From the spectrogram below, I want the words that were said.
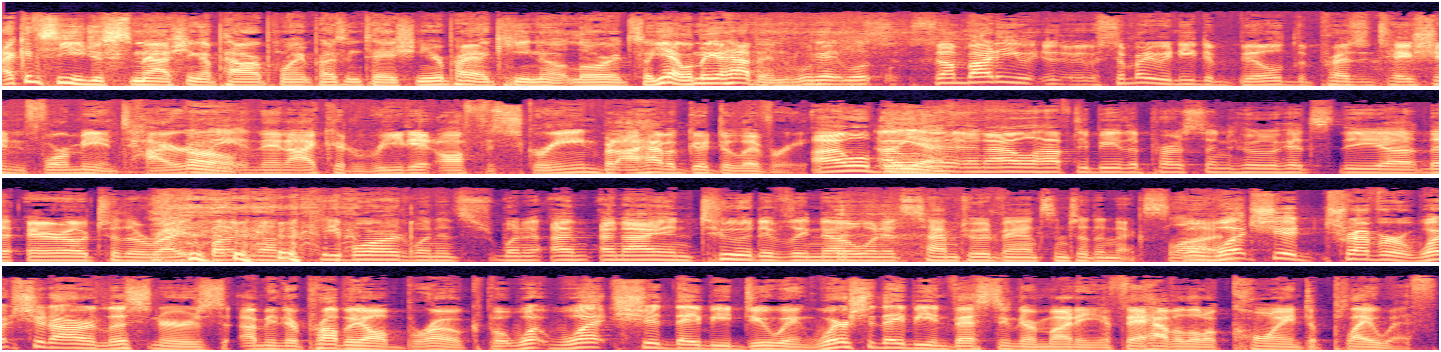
I can see you just smashing a PowerPoint presentation. You're probably a keynote lord. So yeah, we'll make it happen. We'll get. We'll, Somebody, somebody would need to build the presentation for me entirely, Oh. and then I could read it off the screen. But I have a good delivery. I will build yeah. it, and I will have to be the person who hits the uh, the arrow to the right button on the keyboard when it's when it, I'm, and I intuitively know when it's time to advance into the next slide. Well, what should Trevor? What should our listeners? I mean, they're probably all broke, but what what should they be doing? Where should they be investing their money if they have a little coin to play with?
